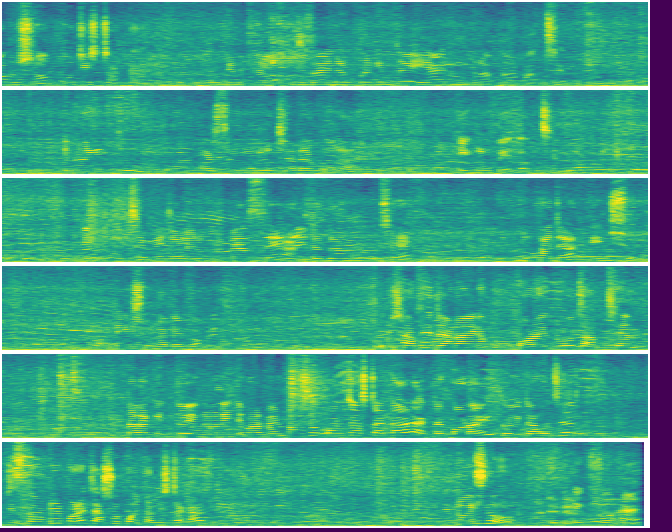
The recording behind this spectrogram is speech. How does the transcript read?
বারোশো পঁচিশ টাকা। তো বিভিন্ন রকম ডিজাইনের উপরে কিন্তু এই আয়রনগুলো আপনারা পাচ্ছেন। এখানে কিন্তু পনেরো পার্সেন্ট মূল্য ছাড়ে আপনারা। এগুলো পেয়ে যাচ্ছেন। এগুলো হচ্ছে মেটালের উপরে আছে, আর এটার দাম হচ্ছে দু হাজার তিনশো। তেইশশো টাকায় পাবেন আপনারা। সাথে যারা এরকম কড়াইগুলো চাচ্ছেন, তারা কিন্তু এগুলো নিতে পারবেন। পাঁচশো পঞ্চাশ টাকার একটা কড়াই, তো এটা হচ্ছে ডিসকাউন্টের পরে চারশো পঁয়তাল্লিশ টাকা আসবে। নয়শো? এগুলো হ্যাঁ?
